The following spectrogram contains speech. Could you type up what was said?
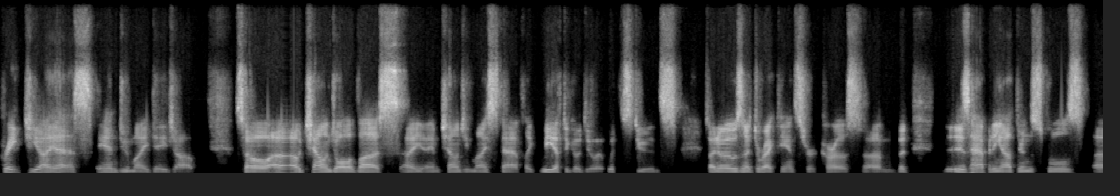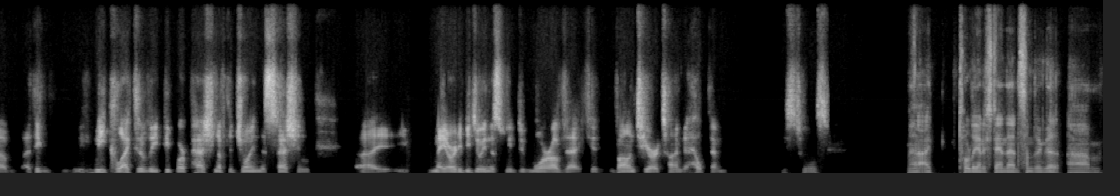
great GIS and do my day job. So I, I would challenge all of us. I am challenging my staff. Like we have to go do it with the students. So I know it wasn't a direct answer, Carlos, um, but it is happening out there in the schools. Uh, I think we collectively, people are passionate enough to join this session. Uh, may already be doing this. We do more of that. Get, volunteer our time to help them these tools. I totally understand that. It's something that um,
